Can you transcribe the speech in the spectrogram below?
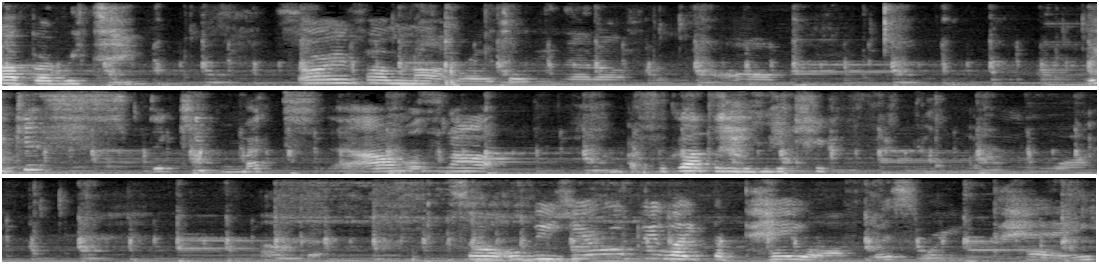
Up everything. Sorry if I'm not really talking that often. Um, they keep they keep mixing. I was not. I forgot that I'm making. I don't know why. Okay. So over here will be like the pay office where you pay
